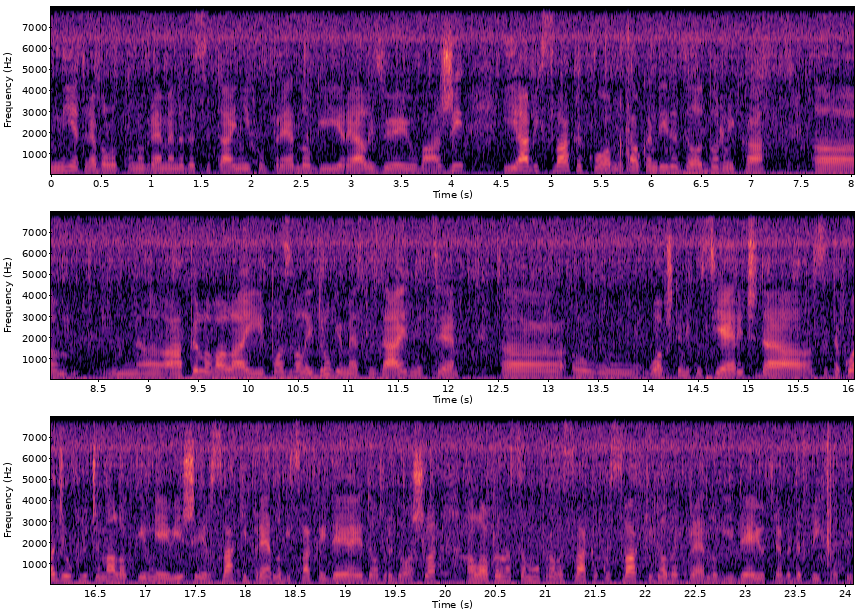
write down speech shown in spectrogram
nije trebalo puno vremena da se taj njihov predlog i realizuje i uvaži. I ja bih svakako kao kandidat za odbornika apelovala i pozvala i druge mesne zajednice u opštini Kusjerić da se takođe uključe malo aktivnije i više, jer svaki predlog i svaka ideja je dobro došla, a lokalna samouprava svakako svaki dobar predlog i ideju treba da prihvati.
